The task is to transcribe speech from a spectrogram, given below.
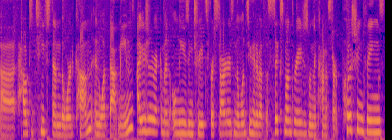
uh, how to teach them the word come and what that means. I usually recommend only using treats for starters and then once you hit about the six month range is when they kind of start pushing things.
